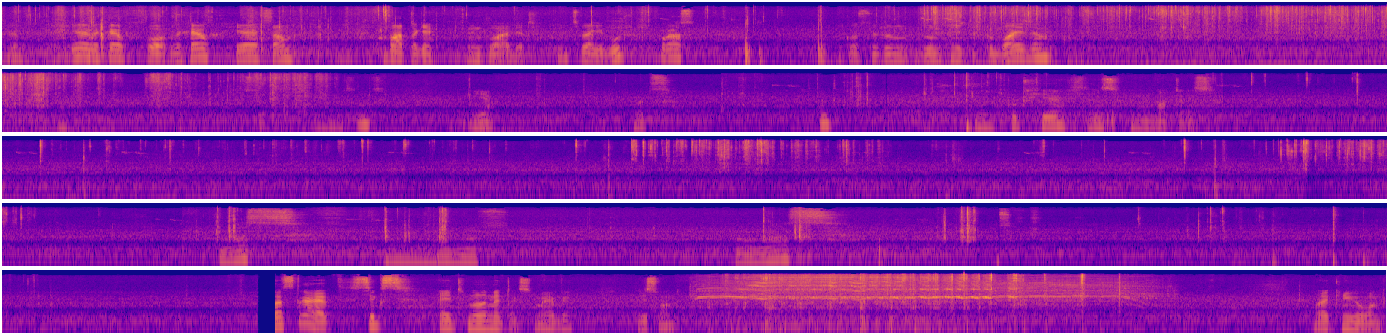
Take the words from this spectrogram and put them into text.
And here we have oh we have here some battery included it's very good for us because we don't, don't need to buy them. Yeah. Let's put here these batteries plus minus plus. Let's try it. 6 8 millimeters. Maybe this one. Like new one.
